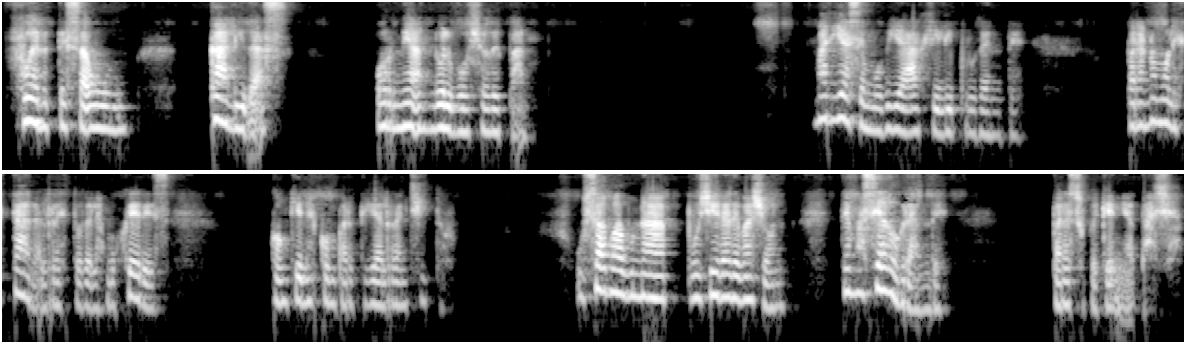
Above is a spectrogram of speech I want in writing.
fuertes aún, cálidas, horneando el bollo de pan. María se movía ágil y prudente para no molestar al resto de las mujeres con quienes compartía el ranchito. Usaba una pollera de bayón demasiado grande para su pequeña talla.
